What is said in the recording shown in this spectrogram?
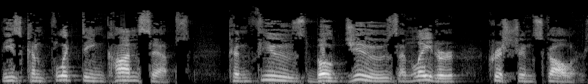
these conflicting concepts confused both Jews and later Christian scholars.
